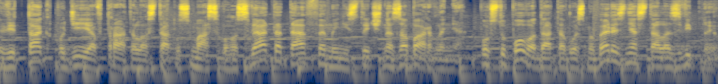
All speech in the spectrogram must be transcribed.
Відтак подія втратила статус масового свята та феміністичне забарвлення. Поступово дата 8 березня стала звітною.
